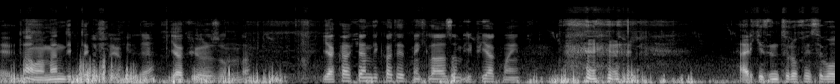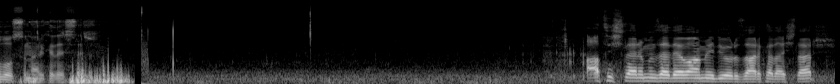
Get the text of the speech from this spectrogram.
Evet. Tamamen dipte Bu kalıyor. şekilde. Yakıyoruz onu da. Yakarken dikkat etmek lazım. ipi yakmayın. Herkesin trofesi bol olsun arkadaşlar. Atışlarımıza devam ediyoruz arkadaşlar.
